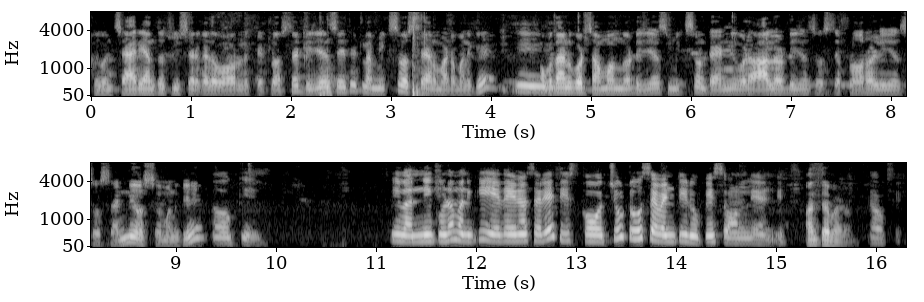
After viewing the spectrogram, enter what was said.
ఇదిగోండి శారీ అంతా చూసారు కదా ఓవర్ లుక్ ఎట్లా వస్తాయి? డిజైన్స్ అయితే ఇట్లా మిక్స్ వస్తాయి అనమాట మనకి. మ్మ్. ఒకదాని కూడా సంబంధం డిజైన్స్ మిక్స్ ఉంటాయి. అన్ని కూడా ఆల్ అవుట్ డిజైన్స్ వస్తాయి ఫ్లోరల్ డిజైన్స్ వస్తాయి అన్ని వస్తాయి మనకి. ఓకే. ఇవన్నీ కూడా మనకి ఏదైనా సరే తీసుకోవచ్చు. టూ సెవెంటీ రూపీస్ ఓన్లీ అండి. అంతే మేడం. ఓకే.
